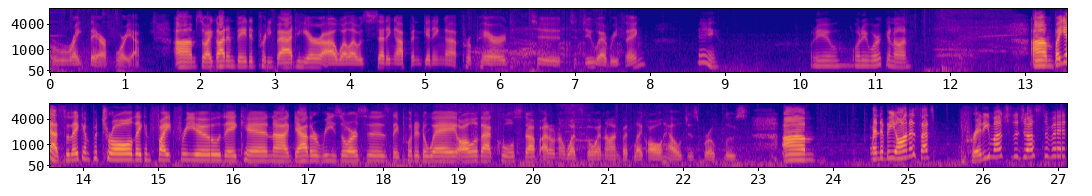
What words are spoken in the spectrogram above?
right there for you. Um, so I got invaded pretty bad here uh, while I was setting up and getting uh, prepared to, to do everything. Hey, what are you What are you working on? Um, but yeah, so they can patrol, they can fight for you, they can uh, gather resources, they put it away, all of that cool stuff. I don't know what's going on, but like all hell just broke loose. Um, and to be honest, that's pretty much the gist of it.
